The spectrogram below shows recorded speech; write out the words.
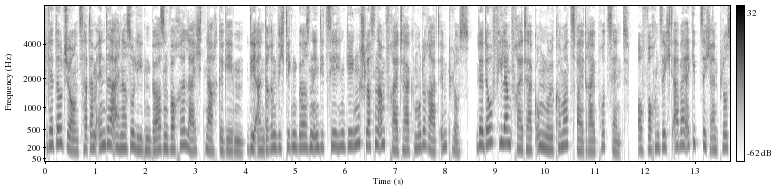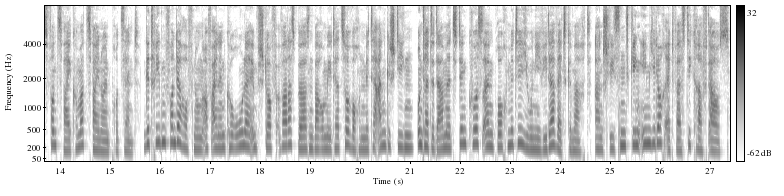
Der Dow Jones hat am Ende einer soliden Börsenwoche leicht nachgegeben. Die anderen wichtigen Börsenindizes hingegen schlossen am Freitag moderat im Plus. Der Dow fiel am Freitag um 0,23 Prozent. Auf Wochensicht aber ergibt sich ein Plus von 2,29 Prozent. Getrieben von der Hoffnung auf einen Corona-Impfstoff war das Börsenbarometer zur Wochenmitte angestiegen und hatte damit den Kurseinbruch Mitte Juni wieder wettgemacht. Anschließend ging ihm jedoch etwas die Kraft aus.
